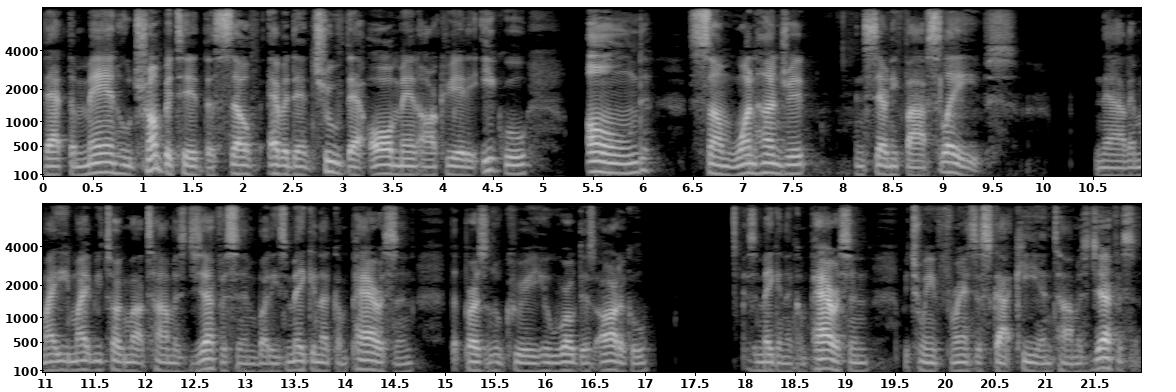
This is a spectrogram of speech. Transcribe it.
that the man who trumpeted the self evident truth that all men are created equal owned some 175 slaves. Now, they might he might be talking about Thomas Jefferson, but he's making a comparison. The person who created, who wrote this article, is making a comparison between Francis Scott Key and Thomas Jefferson.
